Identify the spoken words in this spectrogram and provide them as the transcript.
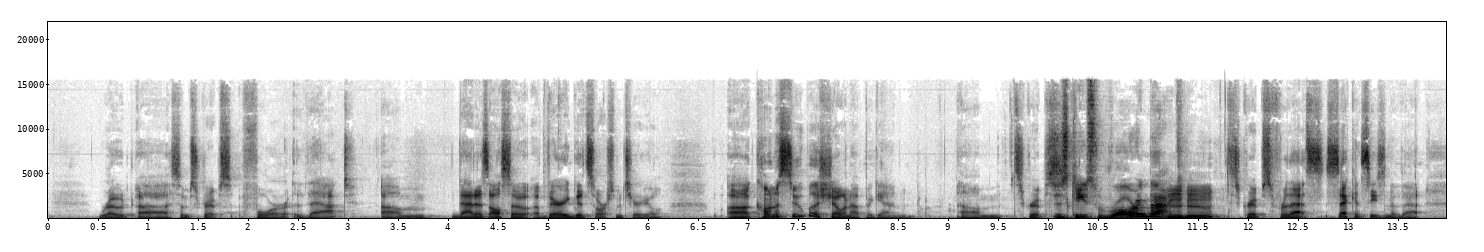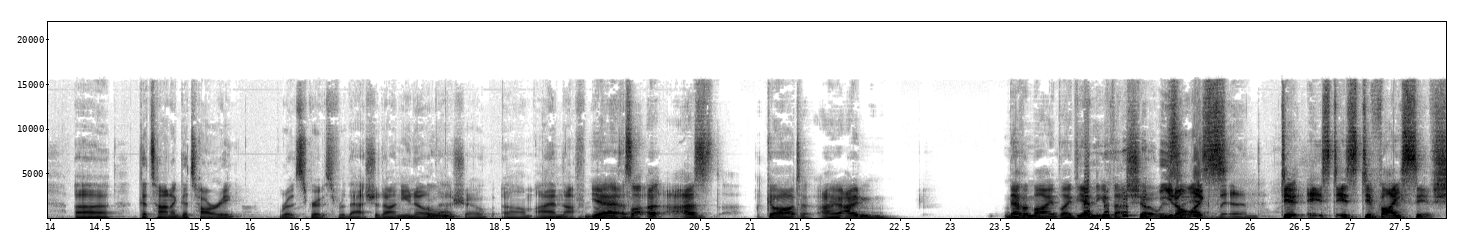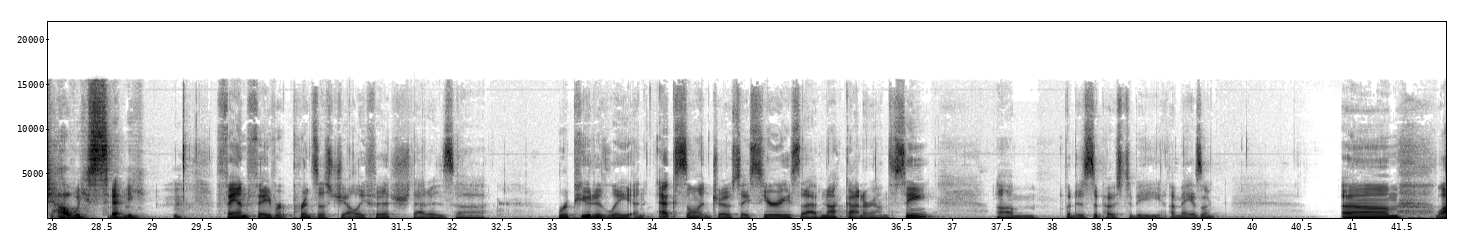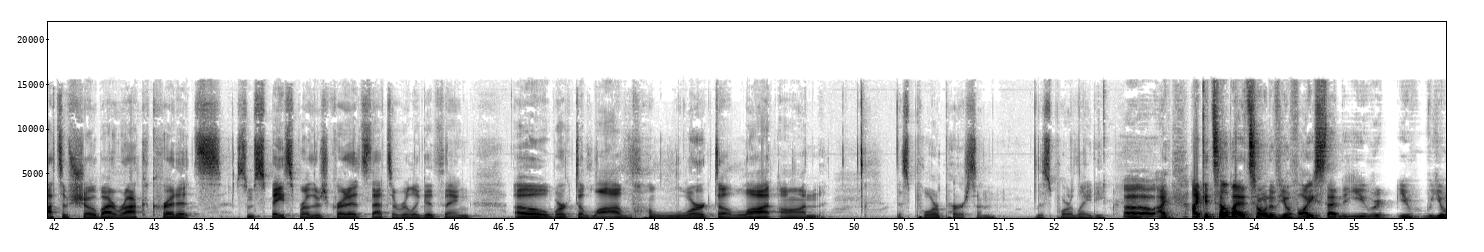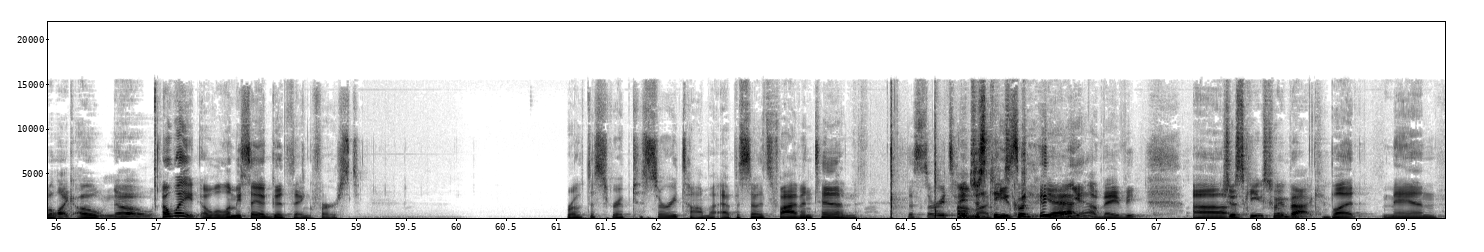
wrote uh, some scripts for that. Um, that is also a very good source material. Uh, Konosuba is showing up again. Um, scripts Just keeps roaring back. Mm-hmm. scripts for that second season of that. Uh, Katanagatari wrote scripts for that. Shadon, you know of that show. Um, I am not familiar. Yeah, as, that. uh, as God, I, I'm. Never mind. Like the ending of that show. Is, you don't like the end. it's it's divisive, shall we say? Fan favorite Princess Jellyfish. That is uh, reputedly an excellent josei series that I've not gotten around to see, um, but it is supposed to be amazing. Um, lots of show by Rock credits, some Space Brothers credits. That's a really good thing. Oh, worked a lot, worked a lot on this poor person, this poor lady. Oh, I I could tell by the tone of your voice then that you were you you were like, oh no. Oh wait, oh well, let me say a good thing first. Wrote the script to Tsuritama episodes five and ten. The Tsuritama, It just keeps yeah. yeah, baby. Uh, Just keeps coming back. But man,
